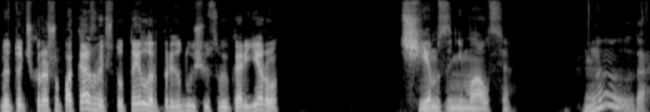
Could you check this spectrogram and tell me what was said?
но это очень хорошо показывает, что Тейлор предыдущую свою карьеру чем занимался? Ну да.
